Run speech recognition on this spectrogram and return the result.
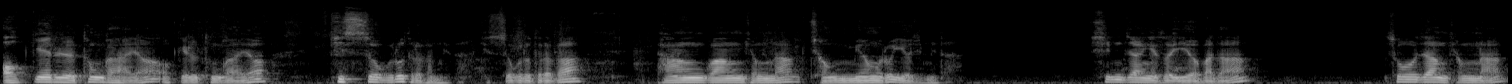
어깨를 통과하여, 어깨를 통과하여 귓속으로 들어갑니다. 귓속으로 들어가 방광경락 정명으로 이어집니다. 심장에서 이어받아 소장 경락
